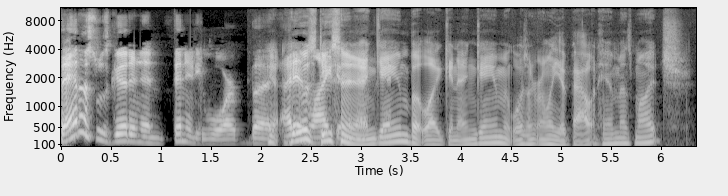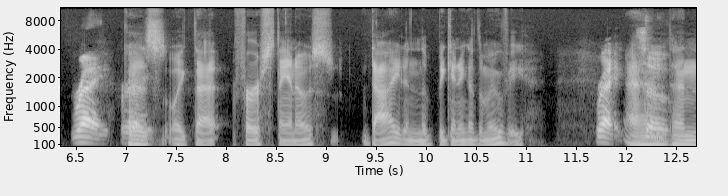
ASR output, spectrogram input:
Thanos was good in Infinity War, but yeah, I he was like decent him in Endgame, but like in Endgame, it wasn't really about him as much Right, right, because like that first Thanos died in the beginning of the movie, right. and so then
